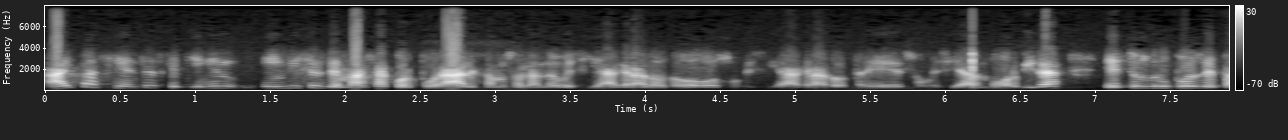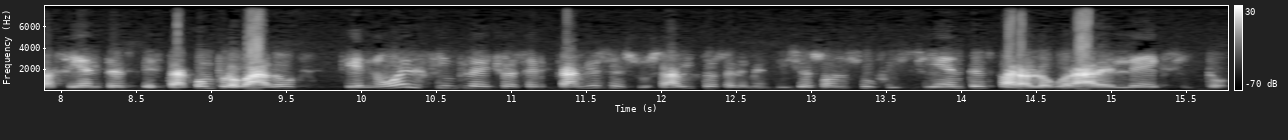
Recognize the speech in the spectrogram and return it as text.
hay pacientes que tienen índices de masa corporal, estamos hablando de obesidad grado 2, obesidad grado 3, obesidad mórbida. Estos grupos de pacientes está comprobado que no el simple hecho de hacer cambios en sus hábitos alimenticios son suficientes para lograr el éxito,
